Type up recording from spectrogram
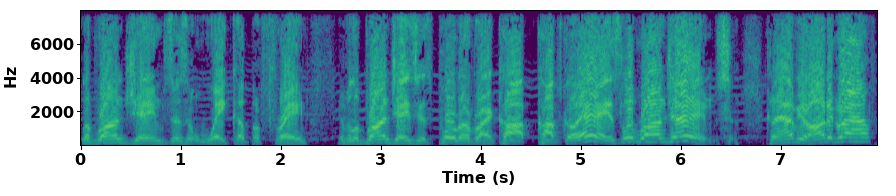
LeBron James doesn't wake up afraid. If LeBron James gets pulled over by a cop, cops go, hey, it's LeBron James. Can I have your autograph?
